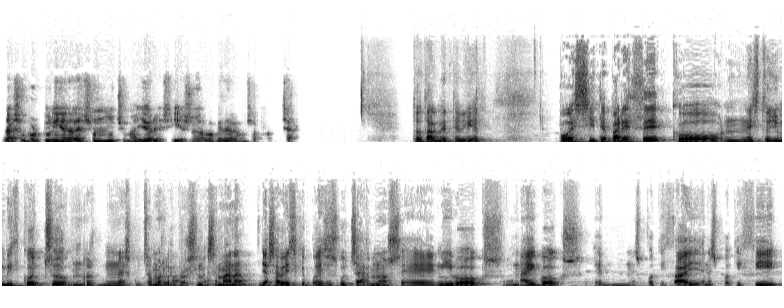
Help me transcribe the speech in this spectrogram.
las oportunidades son mucho mayores y eso es algo que debemos aprovechar. Totalmente bien. Pues si te parece, con esto y un bizcocho, nos, escuchamos la próxima semana. Ya sabéis que podéis escucharnos en iVoox, en iBox, en Spotify, en Spotify,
